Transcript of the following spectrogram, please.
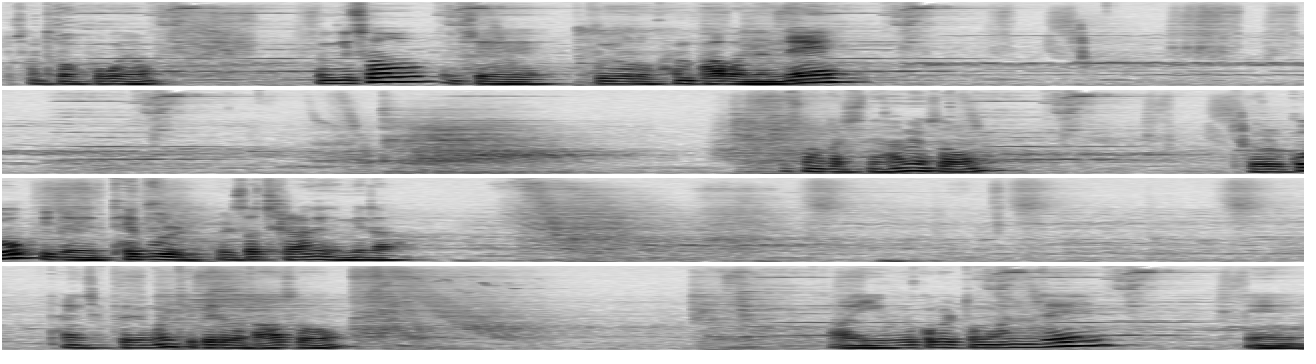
두 장 들어보고요. 여기서 이제 무효로 한번 봐봤는데 수상과 진행하면서 결국 이제 대불을 서치를 하게 됩니다. 다행히 잡혀준 건 디베르가 나와서 아 이후 효과 발동하는데 예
